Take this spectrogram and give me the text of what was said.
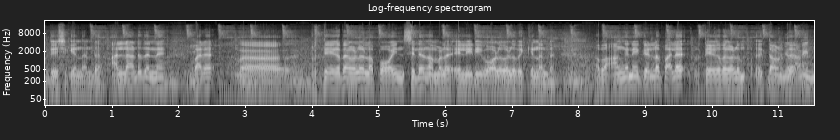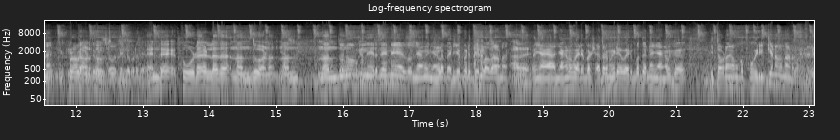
ഉദ്ദേശിക്കുന്നുണ്ട്. അല്ലാണ്ട് തന്നെ പല പ്രത്യേകതകളുള്ള പോയിന്റ്സിൽ നമ്മൾ എൽ ഇ ഡി വാളുകൾ വയ്ക്കുന്നുണ്ട് അപ്പോൾ അങ്ങനെയൊക്കെയുള്ള പല പ്രത്യേകതകളും ഇത്തവണത്തെ ഇത്തവണത്തെ എന്റെ കൂടെ ഉള്ളത് നന്ദുവാണ് നന്ദു നന്ദു നമുക്ക് നേരത്തെ തന്നെ ഞങ്ങൾ ഞങ്ങളെ പരിചയപ്പെടുത്തിയിട്ടുള്ളതാണ്. അതെ. ഞങ്ങൾ വരുമ്പോൾ ക്ഷേത്ര മീഡിയ വരുമ്പോൾ തന്നെ ഞങ്ങൾക്ക് ഇത്തവണ നമുക്ക് പൊരിക്കണമെന്നാണ് പറഞ്ഞത്.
